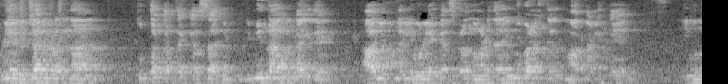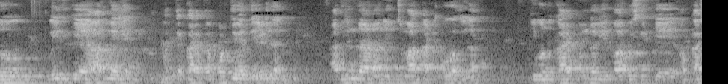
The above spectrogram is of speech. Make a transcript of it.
ಒಳ್ಳೆಯ ವಿಚಾರಗಳನ್ನು ತುಂಬತಕ್ಕಂಥ ಕೆಲಸ ನಿಮ್- ನಿಮ್ಮಿಂದ ಆಗಬೇಕಾಗಿದೆ. ಆ ನಿಟ್ಟಿನಲ್ಲಿ ಒಳ್ಳೆಯ ಕೆಲಸಗಳನ್ನು ಮಾಡಿದ್ದಾರೆ. ಇನ್ನೂ ಬಹಳಷ್ಟು ಮಾತನಾಡಲಿಕ್ಕೆ ಈ ಒಂದು ವೇದಿಕೆ ಆದಮೇಲೆ ಮತ್ತೆ ಕಾರ್ಯಕ್ರಮ ಕೊಡ್ತೀವಿ ಅಂತ ಹೇಳಿದ್ದಾರೆ. ಅದರಿಂದ ನಾನು ಹೆಚ್ಚು ಮಾತನಾಡಲಿಕ್ಕೆ ಹೋಗೋದಿಲ್ಲ. ಈ ಒಂದು ಕಾರ್ಯಕ್ರಮದಲ್ಲಿ ಭಾಗವಹಿಸಲಿಕ್ಕೆ ಅವಕಾಶ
